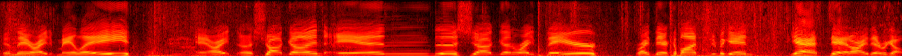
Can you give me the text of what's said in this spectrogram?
Him there. Right, melee. All right, uh, shotgun and uh, shotgun right there. Right there. Come on, shoot him again. Yes, dead. All right, there we go.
